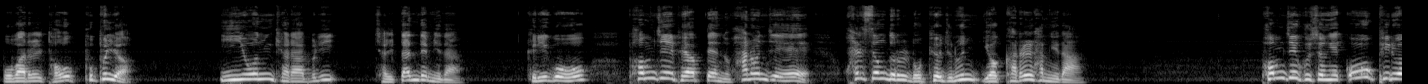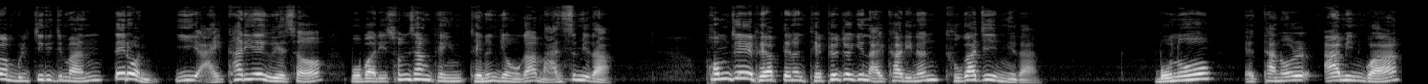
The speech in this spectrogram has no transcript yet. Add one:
모발을 더욱 부풀려 이온 결합이 절단됩니다. 그리고 펌제에 배합된 환원제의 활성도를 높여주는 역할을 합니다. 펌제 구성에 꼭 필요한 물질이지만 때론 이 알카리에 의해서 모발이 손상되는 경우가 많습니다. 펌제에 배합되는 대표적인 알카리는 두 가지입니다. 모노 에탄올 아민과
